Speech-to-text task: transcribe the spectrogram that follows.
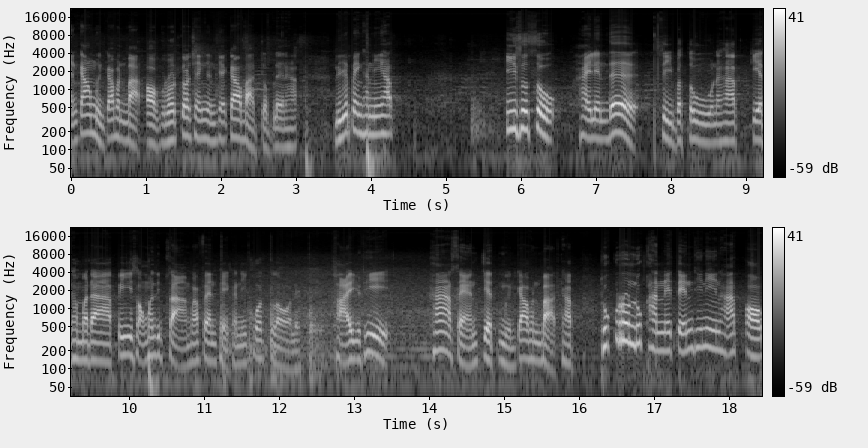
399,000 บาท ออกรถก็ใช้เงินแค่ 9 บาทจบเลยนะครับ หรือจะเป็นคันนี้ครับ Isuzu Highlander 4 ประตูนะครับ เกียร์ธรรมดาปี 2013 ครับแฟนเพจคันนี้โคตรหล่อเลย ขายอยู่ที่ 579,000 บาทครับ ทุกรุ่นทุกคันในเต็นท์ที่นี่นะครับ ออก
